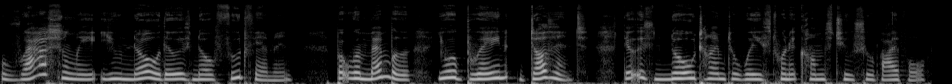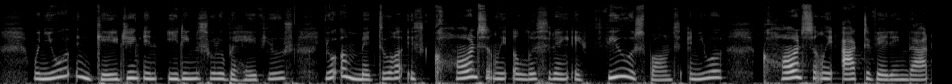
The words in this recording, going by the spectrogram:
rationally, you know there is no food famine. But remember, your brain doesn't. There is no time to waste when it comes to survival. When you are engaging in eating disorder behaviors, your amygdala is constantly eliciting a fear response and you are constantly activating that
